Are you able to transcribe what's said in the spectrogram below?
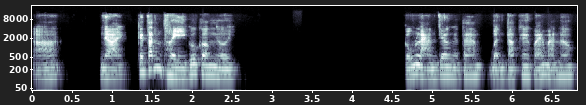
Đó. Rồi cái tánh thùy của con người cũng làm cho người ta bệnh tật hay khỏe mạnh không?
